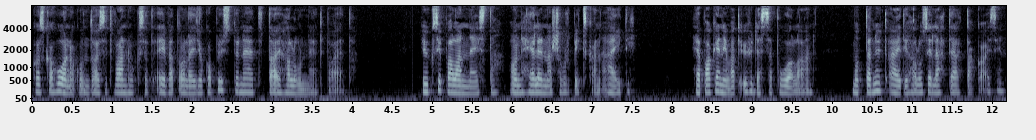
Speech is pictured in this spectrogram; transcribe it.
koska huonokuntoiset vanhukset eivät ole joko pystyneet tai halunneet paeta. Yksi palanneista on Helena Shurpitskan äiti – he pakenivat yhdessä Puolaan, mutta nyt äiti halusi lähteä takaisin.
